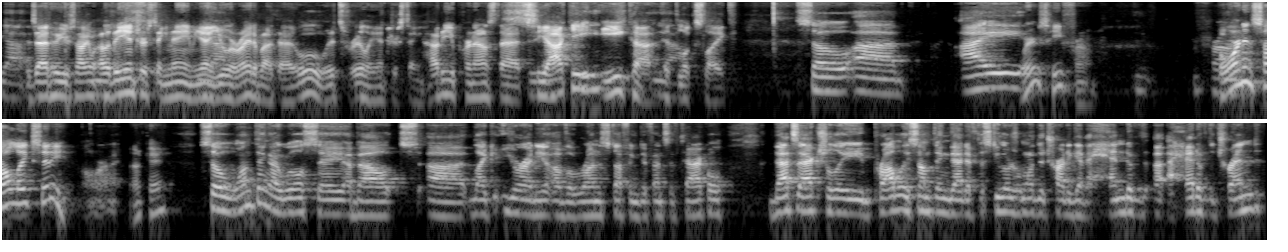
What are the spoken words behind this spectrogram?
yeah. Is that who you're talking about? Oh, the interesting name. Yeah, Yeah. you were right about that. Oh, it's really interesting. How do you pronounce that? Siaki? Siaki Ika. Yeah. It looks like. So uh, I Where's he from? from- Born in Salt Lake City. All right. Okay. So one thing I will say about uh, like your idea of the run stuffing defensive tackle, that's actually probably something that if the Steelers wanted to try to get ahead of uh, ahead of the trend,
